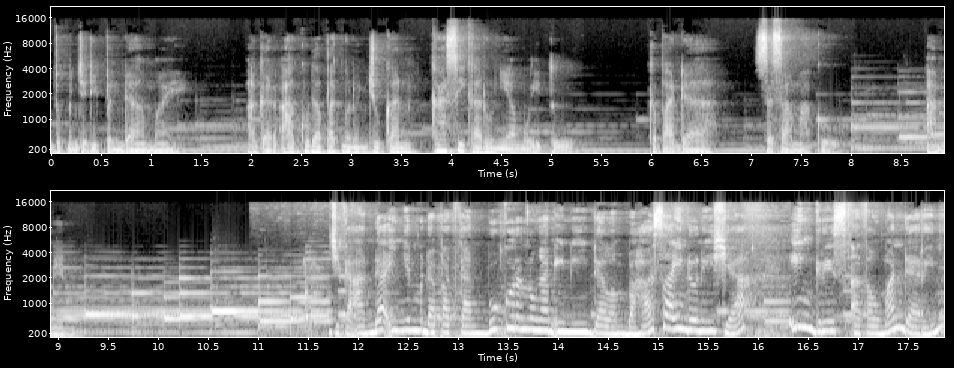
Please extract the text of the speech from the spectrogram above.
untuk menjadi pendamai, agar aku dapat menunjukkan kasih karuniamu itu kepada sesamaku. Amin. Jika Anda ingin mendapatkan buku renungan ini dalam bahasa Indonesia, Inggris atau Mandarin,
